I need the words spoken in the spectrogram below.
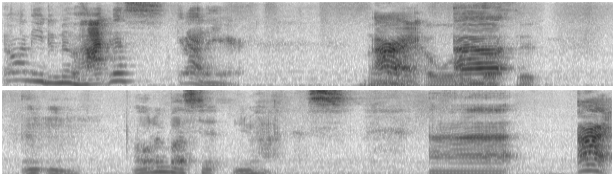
Do I need a new hotness? Get out of here. All right, Old and uh, busted. Old and busted, new hotness. Uh, all right.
